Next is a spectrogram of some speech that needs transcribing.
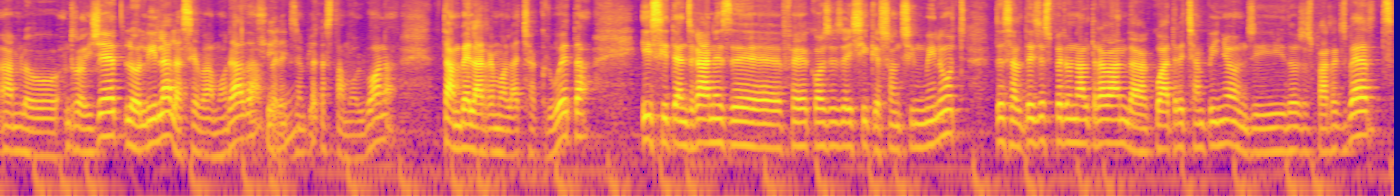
amb lo roget, lo lila, la seva morada, Sí. per exemple, que està molt bona, també la remolatxa crueta, i si tens ganes de fer coses així que són 5 minuts, te salteges per una altra banda 4 xampinyons i dos espàrrecs verds,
